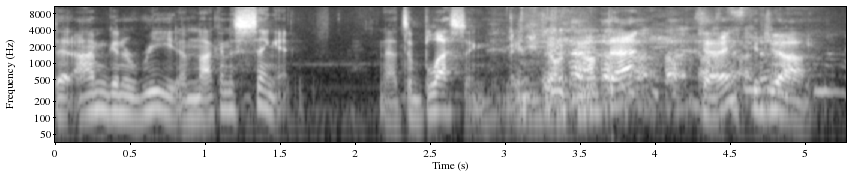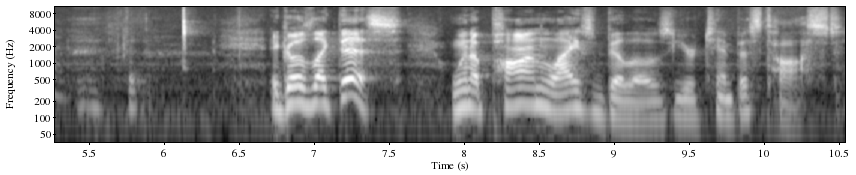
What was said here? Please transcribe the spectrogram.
that I'm going to read. I'm not going to sing it. And that's a blessing. Maybe you don't count that? Okay, good job. It goes like this When upon life's billows your tempest tossed,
